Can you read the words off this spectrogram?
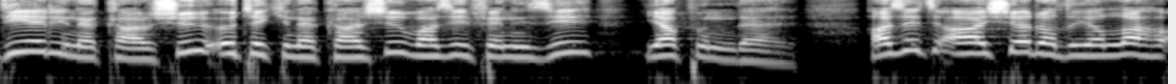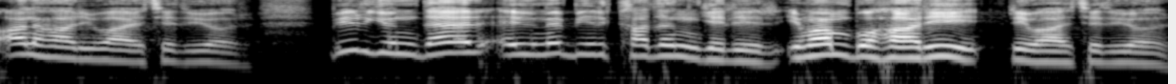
diğerine karşı, ötekine karşı vazifenizi yapın der. Hz. Ayşe radıyallahu anha rivayet ediyor. Bir gün der evime bir kadın gelir. İmam Buhari rivayet ediyor.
